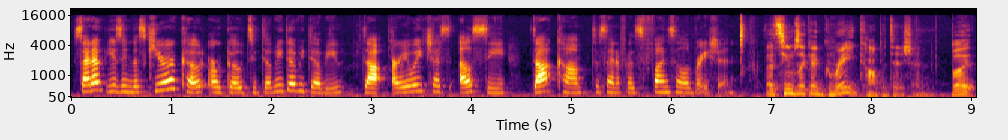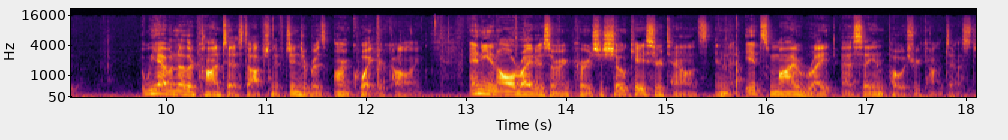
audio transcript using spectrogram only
Sign up using this QR code or go to www.rohslc.com to sign up for this fun celebration. That seems like a great competition, but we have another contest option if gingerbreads aren't quite your calling. Any and all writers are encouraged to showcase your talents in the It's My Right essay and poetry contest.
